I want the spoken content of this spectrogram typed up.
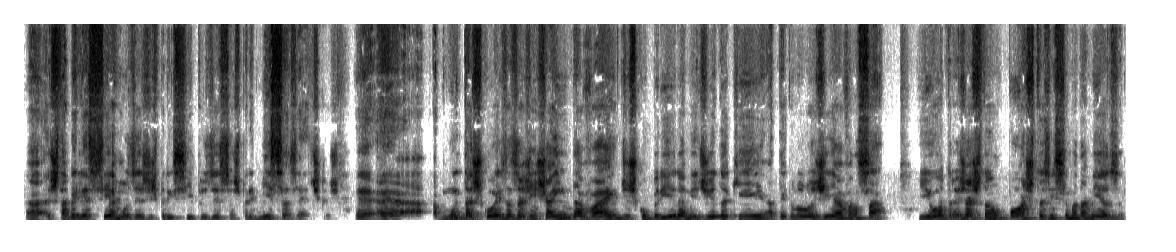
a estabelecermos esses princípios, essas premissas éticas. É, é, muitas coisas a gente ainda vai descobrir à medida que a tecnologia avançar, e outras já estão postas em cima da mesa.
